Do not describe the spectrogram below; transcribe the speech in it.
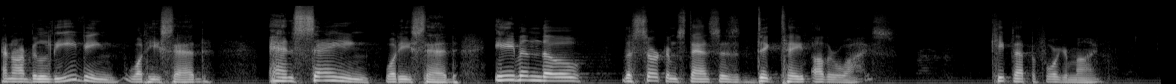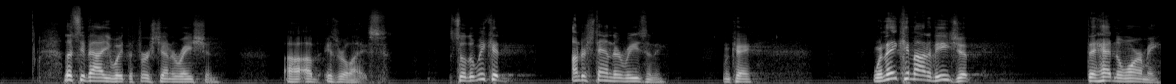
and our believing what he said and saying what he said, even though the circumstances dictate otherwise. Keep that before your mind. Let's evaluate the first generation uh, of Israelites so that we could understand their reasoning. Okay? When they came out of Egypt, they had no army,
